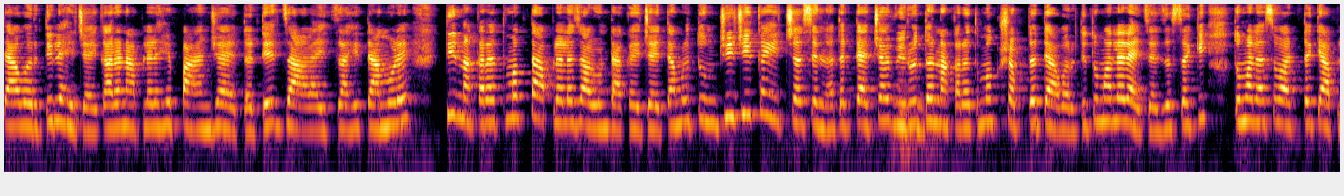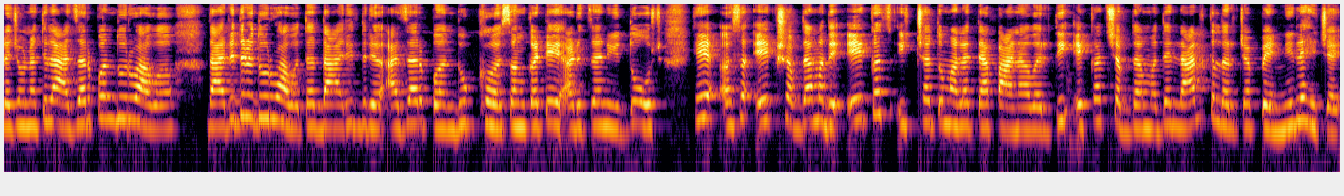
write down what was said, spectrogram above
त्यावरती लिहायचे आहे. कारण आपल्याला हे पान जे आहे तर ते जाळायचं आहे. त्यामुळे ती नकारात्मकता आपल्याला जाळून टाकायची आहे. त्यामुळे तुमची जी काही इच्छा असेल ना तर त्याच्या विरुद्ध नकारात्मक शब्द त्यावरती तुम्हाला लिहायचं आहे. जसं की तुम्हाला असं वाटतं की आपल्या जीवनातील आजारपण दूर व्हावं दारिद्र्य दूर व्हावं तर दारिद्र्य आजारपण दुःख संकटे अडचणी दोष हे असं एक शब्दामध्ये एकच इच्छा तुम्हाला त्या पानावरती एकाच शब्दामध्ये लाल कलरच्या पेननी लिहायची आहे.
